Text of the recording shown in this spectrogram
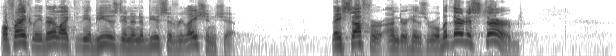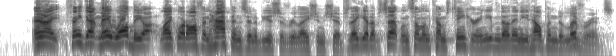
well, frankly, they're like the abused in an abusive relationship. They suffer under his rule, but they're disturbed. And I think that may well be uh, like what often happens in abusive relationships. They get upset when someone comes tinkering, even though they need help and deliverance.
